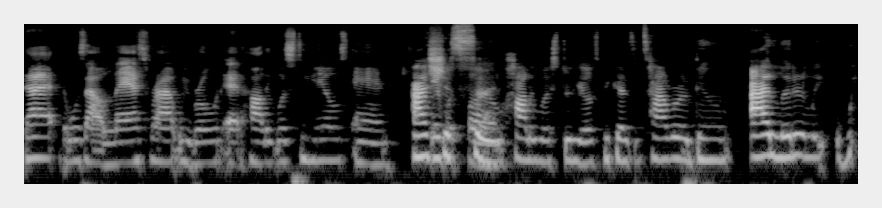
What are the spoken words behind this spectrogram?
that was our last ride we rode at Hollywood Studios, and I should sue Hollywood Studios because the Tower of Doom. I literally we,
